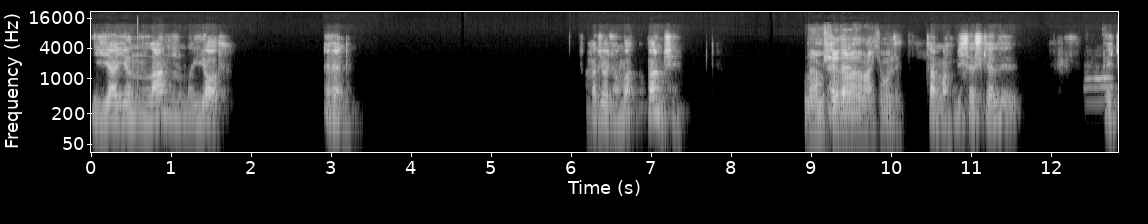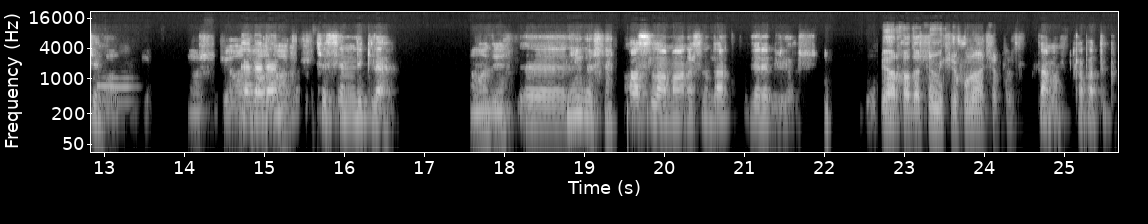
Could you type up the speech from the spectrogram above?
Yayınlanmıyor. Efendim. Hacı hocam var, var mı şey? Ben bir şey Evet. demedim hakim hocam. Tamam bir ses geldi. Peki. Ebeden var. kesinlikle Hadi. eee, Niye göster? asla manasında verebiliyoruz. Bir arkadaşın mikrofonu açıktır. Tamam, kapattık.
